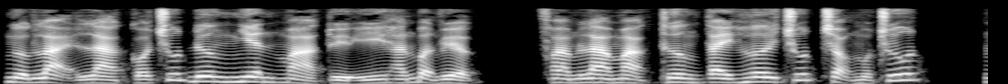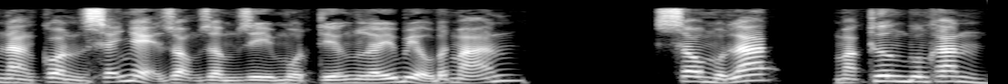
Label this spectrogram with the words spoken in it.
ngược lại là có chút đương nhiên mà tùy ý hắn bận việc, phàm là Mạc Thương tay hơi chút trọng một chút, nàng còn sẽ nhẹ giọng dầm gì một tiếng lấy biểu bất mãn. Sau một lát, Mạc Thương buông khăn,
